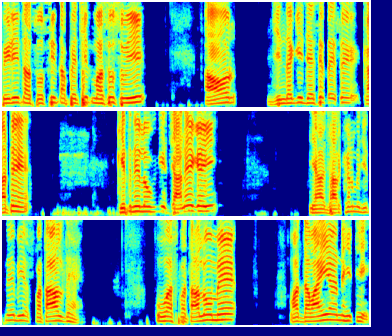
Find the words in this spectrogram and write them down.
पीड़ित, अशोषित, अपेक्षित महसूस हुई और ज़िंदगी जैसे-तैसे काटे। कितने लोगों की जाने गई। यहाँ झारखंड में जितने भी अस्पताल थे, वो अस्पतालों में वहाँ दवाइयाँ नहीं थी,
